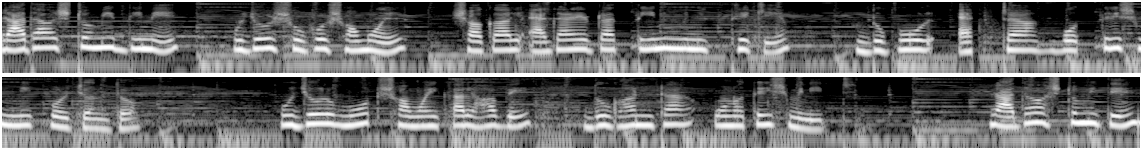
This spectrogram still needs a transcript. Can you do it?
রাধা অষ্টমীর দিনে পুজোর শুভ সময় সকাল এগারোটা তিন মিনিট থেকে দুপুর একটা বত্রিশ মিনিট পর্যন্ত। পুজোর মোট সময়কাল হবে দু ঘণ্টা উনত্রিশ মিনিট। রাধা অষ্টমীতে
